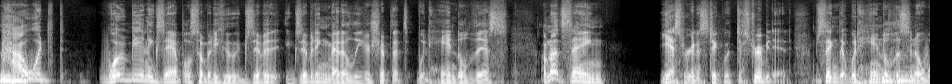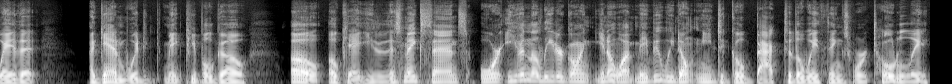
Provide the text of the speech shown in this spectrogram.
how would what would be an example of somebody who exhibit exhibiting meta leadership that would handle this? I'm not saying yes, we're going to stick with distributed. I'm saying that would handle this in a way that again would make people go, "Oh, okay, either this makes sense," or even the leader going, "You know what? Maybe we don't need to go back to the way things were totally.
